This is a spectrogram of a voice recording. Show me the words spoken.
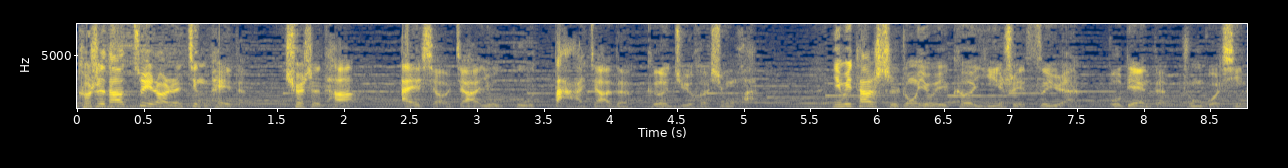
可是她最让人敬佩的，却是她爱小家又顾大家的格局和胸怀，因为她始终有一颗饮水思源、不变的中国心。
